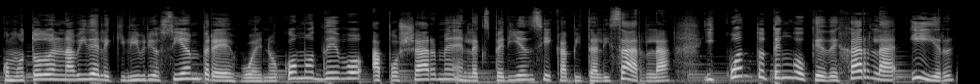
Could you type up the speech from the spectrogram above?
Como todo en la vida, el equilibrio siempre es bueno. ¿Cómo debo apoyarme en la experiencia y capitalizarla? ¿Y cuánto tengo que dejarla ir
